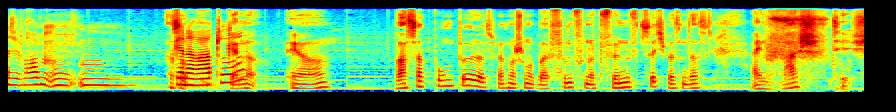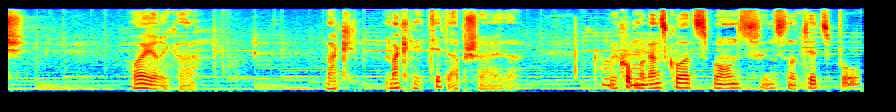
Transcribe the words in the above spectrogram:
Also wir brauchen einen, Also, Generator. Gener ja. Wasserpumpe, das wären wir schon mal bei 550. Was ist denn das? Ein Waschtisch. Heurika. Mag Magnetit-Abscheider. Wir gucken mal Okay. ganz kurz bei uns ins Notizbuch.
